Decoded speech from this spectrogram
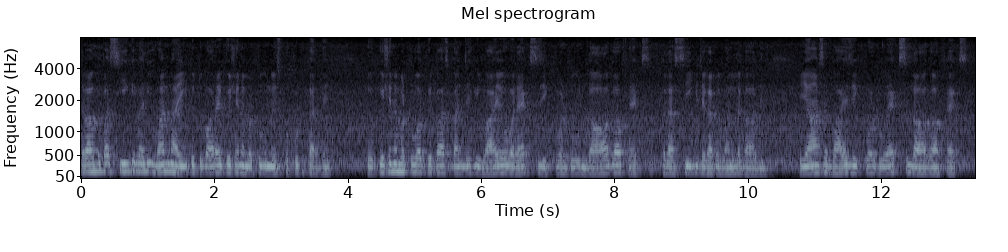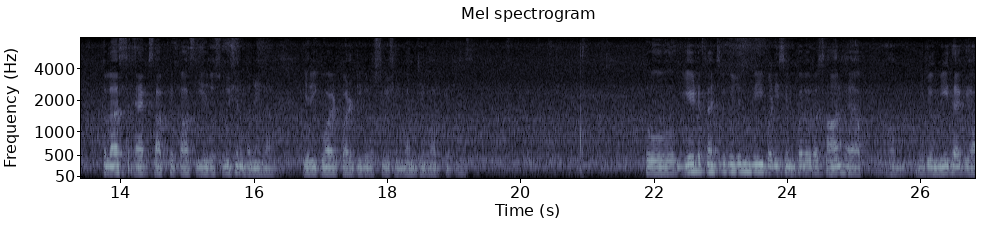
जब आपके पास सी की वैल्यू वन आएगी तो दोबारा क्वेश्चन नंबर टू में इसको पुट कर दें। तो क्वेश्चन नंबर टू आपके पास बन जाएगी y over x is equal to log of x plus c की जगह पे वन लगा दें। तो यहाँ से y is equal to x log of x plus x आपके पास ये जो सोल्यूशन बनेगा, ये रिक्वायर्ड पर्टिकुलर सोल्यूशन बन जाएगा आपके पास। तो ये डिफरेंशियल इक्वेशन भी बड़ी सिंपल और आसान है। आप, मुझे उम्मीद है कि आप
